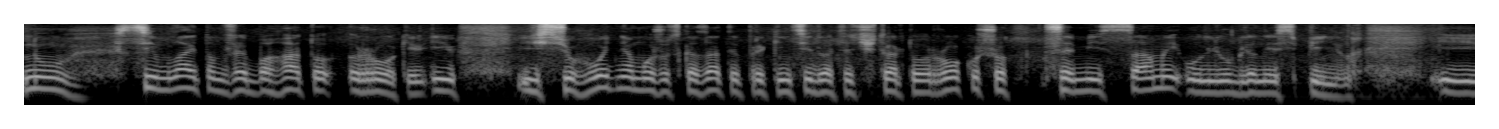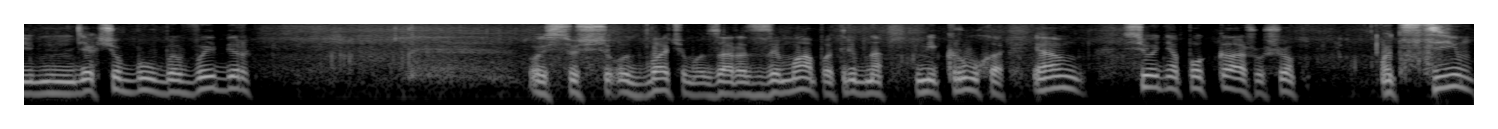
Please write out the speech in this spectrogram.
Ну, з цим лайтом вже багато років. І, і сьогодні можу сказати при кінці 24-го року, що це мій самий улюблений спінінг. І якщо був би вибір, Ось, ось от бачимо, зараз зима, потрібна мікруха. Я вам сьогодні покажу, що от з цим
